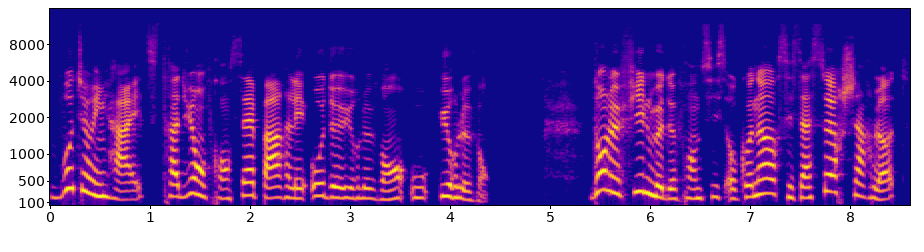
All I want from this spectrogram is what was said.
Wuthering Heights, traduit en français par Les Hauts de Hurlevent ou Hurlevent? Dans le film de Francis O'Connor, c'est sa sœur Charlotte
